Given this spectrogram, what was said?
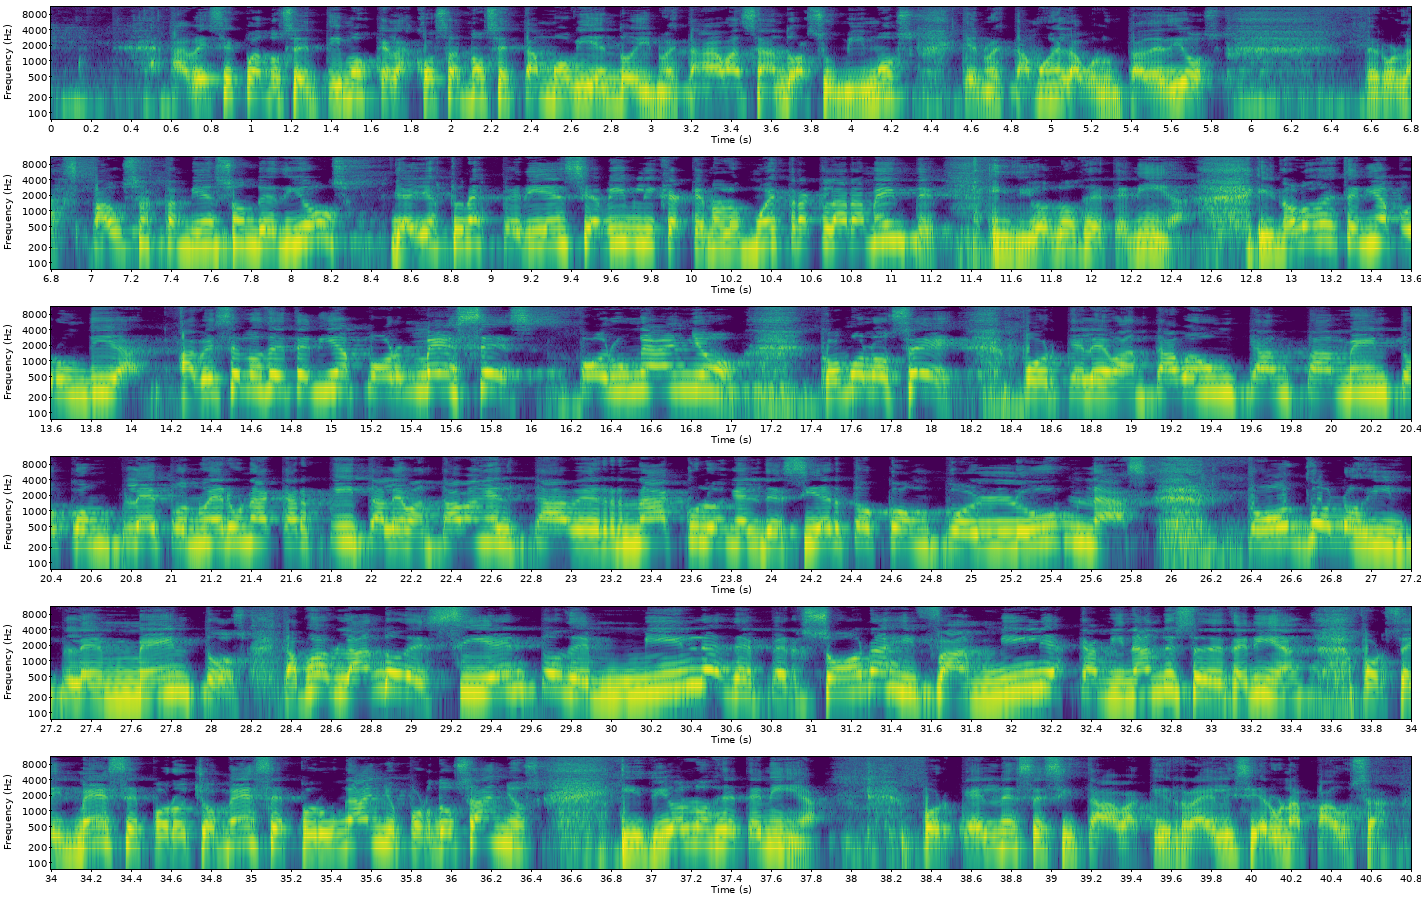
A veces cuando sentimos que las cosas no se están moviendo y no están avanzando, asumimos que no estamos en la voluntad de Dios. Pero las pausas también son de Dios. Y ahí está una experiencia bíblica que nos lo muestra claramente. Y Dios los detenía. Y no los detenía por un día, a veces los detenía por meses, por un año. ¿Cómo lo sé? Porque levantaban un campamento completo, no era una carpita, levantaban el tabernáculo en el desierto con columnas, todos los implementos. Estamos hablando de cientos de miles de personas y familias caminando y se detenían por seis meses, por ocho meses, por un año, por dos Y Dios los detenía porque Él necesitaba que Israel hiciera una pausa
